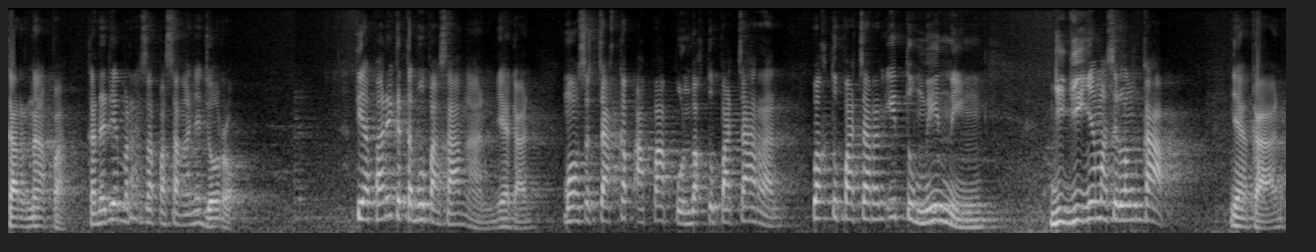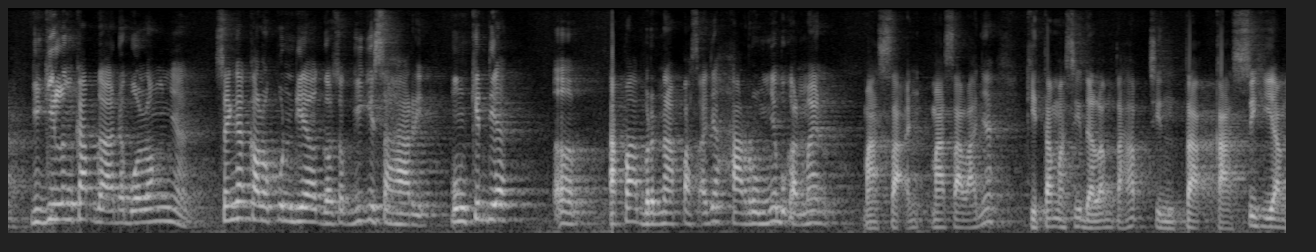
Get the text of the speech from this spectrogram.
karena apa? Karena dia merasa pasangannya jorok. Tiap hari ketemu pasangan, ya kan? Mau secakep apa pun waktu pacaran, waktu pacaran itu meaning giginya masih lengkap, ya kan? Gigi lengkap gak ada bolongnya sehingga kalaupun dia gosok gigi sehari, mungkin dia uh, apa bernapas aja harumnya bukan main. Masa, masalahnya kita masih dalam tahap cinta kasih yang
